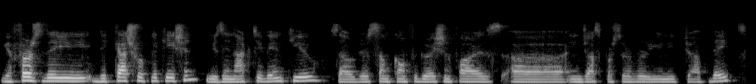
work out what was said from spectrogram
you first the, the cache replication using ActiveMQ. So there's some configuration files uh, in Jasper server you need to update.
